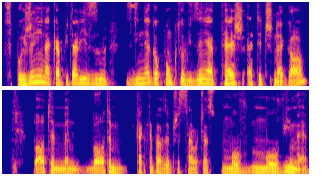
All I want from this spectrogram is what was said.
spojrzenie na kapitalizm z innego punktu widzenia też etycznego, bo o tym, bo o tym tak naprawdę przez cały czas mów, mówimy,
